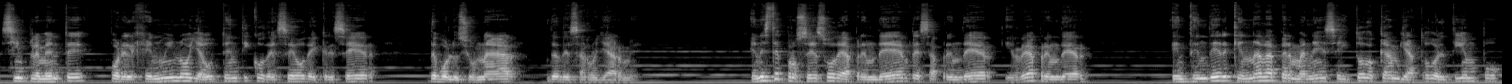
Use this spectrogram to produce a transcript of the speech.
simplemente por el genuino y auténtico deseo de crecer, de evolucionar, de desarrollarme. En este proceso de aprender, desaprender y reaprender, entender que nada permanece y todo cambia todo el tiempo,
